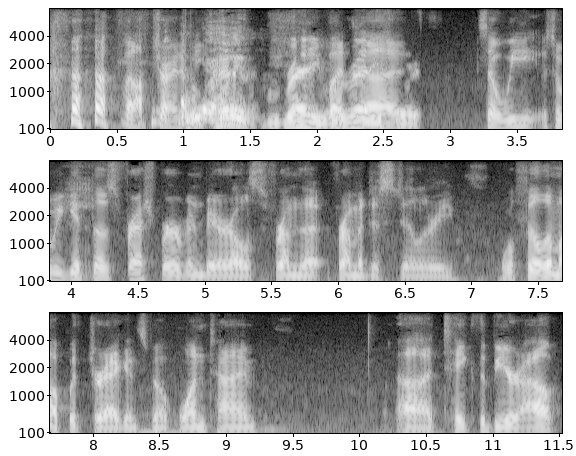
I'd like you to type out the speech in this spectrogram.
but I'll try to be. Go quick. ahead. We're ready. We're But, ready uh, for it. so we so we get those fresh bourbon barrels from the from a distillery. We'll fill them up with dragon's milk one time, uh, take the beer out,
